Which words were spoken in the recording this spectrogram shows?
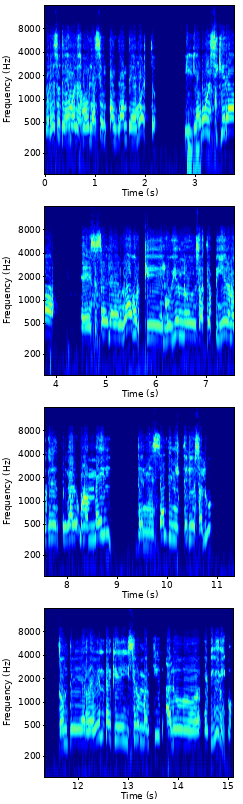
por eso tenemos la población tan grande de muertos. Y aún siquiera eh, se sabe la verdad porque el gobierno de Sebastián Piñera no quiere entregar unos mails del mensal del Ministerio de Salud donde revela que hicieron mentir a los epidémicos.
